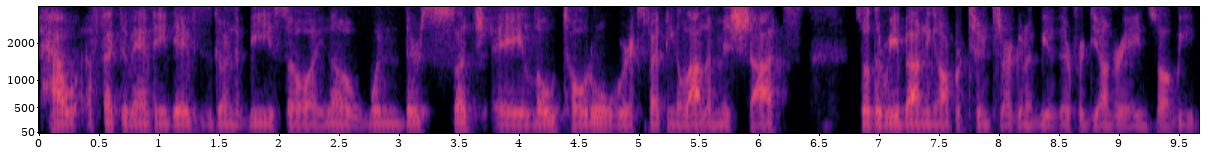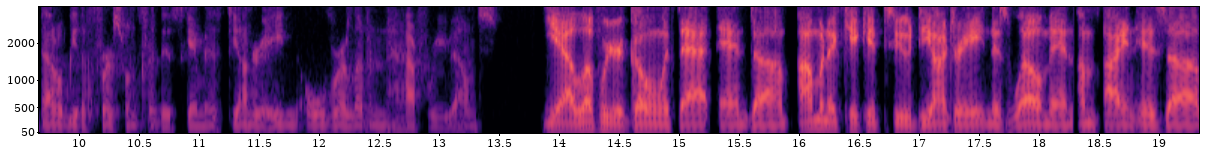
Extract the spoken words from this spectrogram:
how effective Anthony Davis is going to be. So, you know, when there's such a low total, we're expecting a lot of missed shots. So the rebounding opportunities are going to be there for DeAndre Ayton. So I'll be that'll be the first one for this game is DeAndre Ayton over 11 and a half rebounds. Yeah, I love where you're going with that. And um, I'm going to kick it to DeAndre Ayton as well, man. I'm eyeing his uh,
